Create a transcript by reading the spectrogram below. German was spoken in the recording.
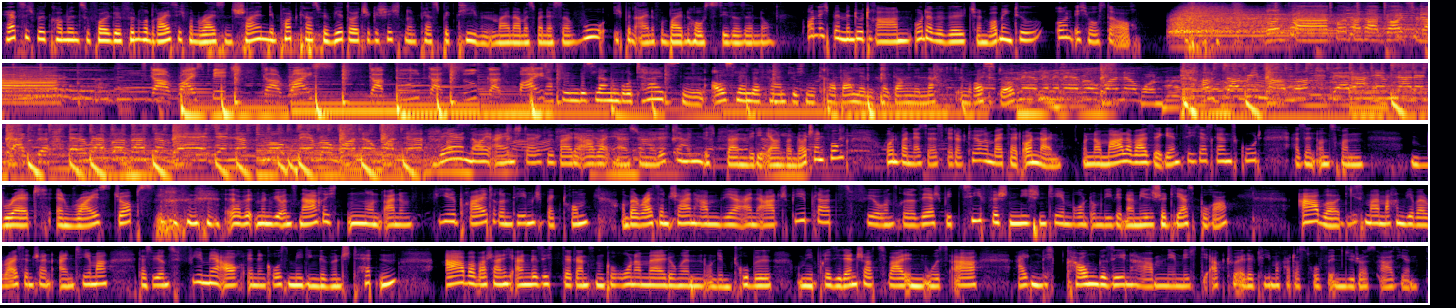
Herzlich willkommen zu Folge 35 von Rise and Shine, dem Podcast für wirtdeutsche Geschichten und Perspektiven. Mein Name ist Vanessa Wu, ich bin eine von beiden Hosts dieser Sendung. Und ich bin Mintu Tran oder wer will, John Wommington und ich hoste auch. Guten Tag, guten Tag Deutschland. It's got rice, bitch, got rice, got food, got soup, got spice. Nach den bislang brutalsten ausländerfeindlichen Krawallen vergangene Nacht in Rostock I'm sorry, mama, that I am not a doctor. That I rap about the veg and I smoke marijuana. Wonder. Wer neu einsteigt, wir beide arbeiten als Journalistinnen, ich beim WDR und beim Deutschlandfunk und Vanessa ist Redakteurin bei Zeit Online. Und normalerweise ergänzt sich das ganz gut. Also in unseren Bread and Rice Jobs. da widmen wir uns Nachrichten und einem viel breiteren Themenspektrum. Und bei Rice and Shine haben wir eine Art Spielplatz für unsere sehr spezifischen Nischenthemen rund um die vietnamesische Diaspora. Aber diesmal machen wir bei Rice and Shine ein Thema, das wir uns viel mehr auch in den großen Medien gewünscht hätten, aber wahrscheinlich angesichts der ganzen Corona-Meldungen und dem Trubel um die Präsidentschaftswahl in den USA eigentlich kaum gesehen haben, nämlich die aktuelle Klimakatastrophe in Südostasien.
